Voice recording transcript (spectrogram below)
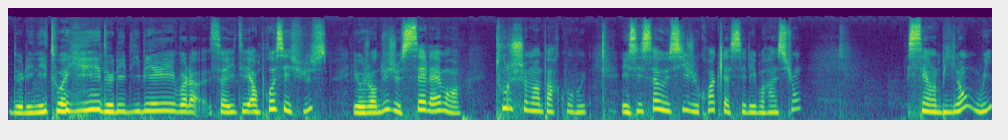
de les nettoyer, de les libérer. Voilà, ça a été un processus. Et aujourd'hui, je célèbre tout le chemin parcouru. Et c'est ça aussi, je crois que la célébration, c'est un bilan, oui,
